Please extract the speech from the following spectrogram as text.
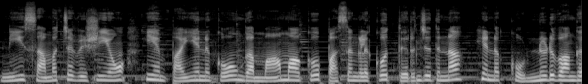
நீ சமைச்ச விஷயம் என் பையனுக்கோ உங்க மாமாக்கோ பசங்களுக்கோ தெரிஞ்சதுன்னா என்னை கொன்னுடுவாங்க.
